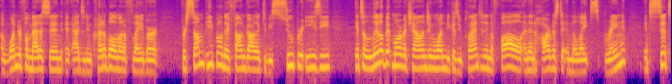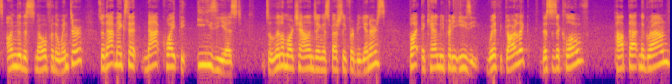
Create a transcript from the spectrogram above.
a wonderful medicine. It adds an incredible amount of flavor. For some people, they found garlic to be super easy. It's a little bit more of a challenging one because you plant it in the fall and then harvest it in the late spring. It sits under the snow for the winter, so that makes it not quite the easiest. It's a little more challenging, especially for beginners, but it can be pretty easy. With garlic, this is a clove. Pop that in the ground,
